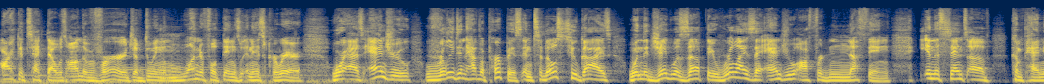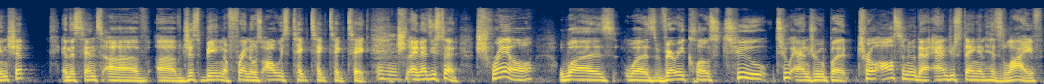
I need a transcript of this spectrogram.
architect that was on the verge of doing mm-hmm. wonderful things in his career. Whereas Andrew really didn't have a purpose. And to those two guys, when the jig was up, they realized that Andrew offered nothing in the sense of companionship in the sense of of just being a friend. It was always take, take, take, take. Mm-hmm. And as you said, Trail was was very close to to Andrew, but Trail also knew that Andrew staying in his life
